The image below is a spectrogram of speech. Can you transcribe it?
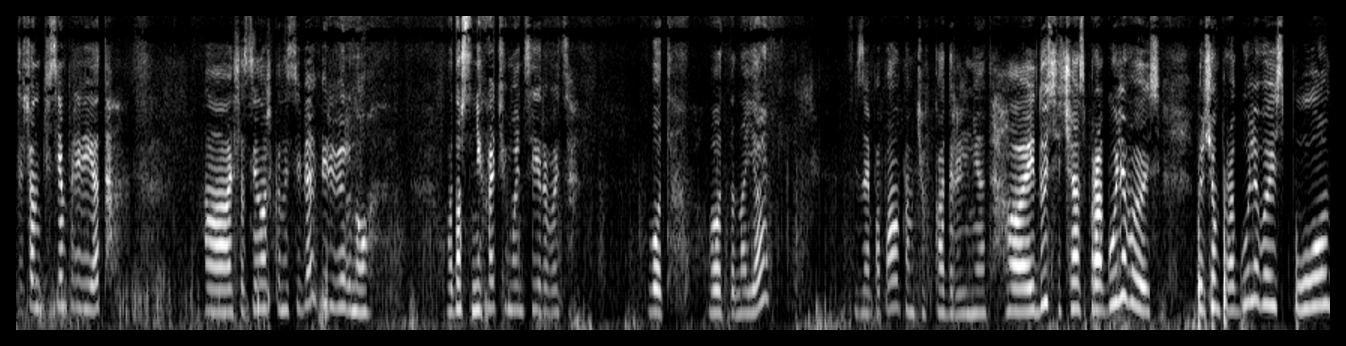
Девчонки, всем привет! А, сейчас немножко на себя переверну, потому что не хочу монтировать. Вот, вот она я. Не знаю, попала там что в кадр или нет. А, иду сейчас, прогуливаюсь. Причем прогуливаюсь по,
